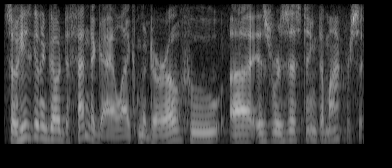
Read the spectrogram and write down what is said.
So he's going to go defend a guy like Maduro who uh, is resisting democracy.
